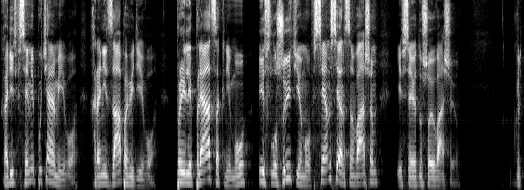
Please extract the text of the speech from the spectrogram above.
ходить всеми путями Его, хранить заповеди Его, прилепляться к Нему и служить Ему всем сердцем вашим и всей душой вашей. Говорит,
